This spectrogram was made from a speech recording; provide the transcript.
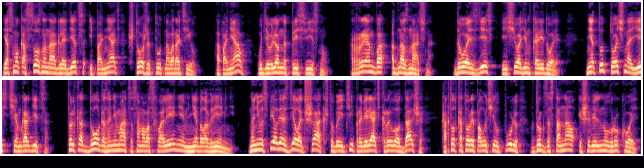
я смог осознанно оглядеться и понять, что же тут наворотил. А поняв, удивленно присвистнул. Рэмбо однозначно. Двое здесь еще один в коридоре. Нет, тут точно есть чем гордиться. Только долго заниматься самовосхвалением не было времени. Но не успел я сделать шаг, чтобы идти проверять крыло дальше, как тот, который получил пулю, вдруг застонал и шевельнул рукой.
